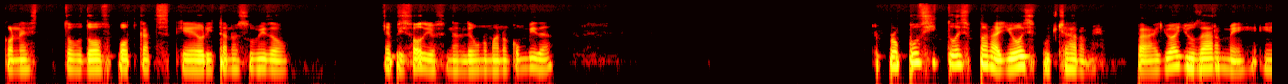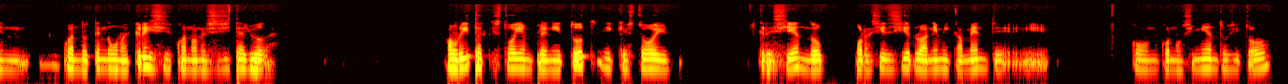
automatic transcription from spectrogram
con estos dos podcasts que ahorita no he subido episodios en el de Un Humano con Vida, el propósito es para yo escucharme, para yo ayudarme en cuando tenga una crisis, cuando necesite ayuda. Ahorita que estoy en plenitud y que estoy creciendo, por así decirlo, anímicamente y con conocimientos y todo,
